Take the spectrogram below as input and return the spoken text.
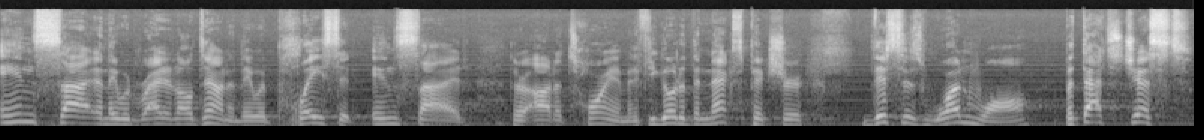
inside, and they would write it all down and they would place it inside their auditorium. And if you go to the next picture, this is one wall, but that's just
